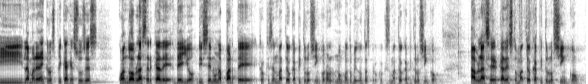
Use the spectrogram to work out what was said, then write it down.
y la manera en que lo explica Jesús es cuando habla acerca de, ello, dice en una parte, creo que es en Mateo capítulo 5, no, no encuentro mis notas, pero creo que es en Mateo capítulo 5, habla acerca de esto, Mateo capítulo 5,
